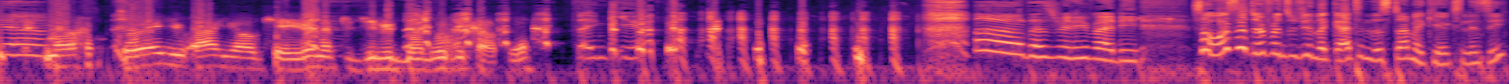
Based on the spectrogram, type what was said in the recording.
yeah. No, where you are, you're okay. You don't have to deal with biological. Yeah? Thank you. oh, that's really funny. So, what's the difference between the gut and the stomach, Your Excellency?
